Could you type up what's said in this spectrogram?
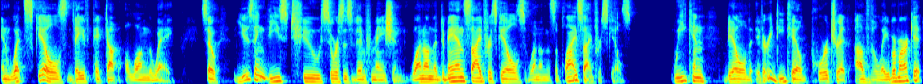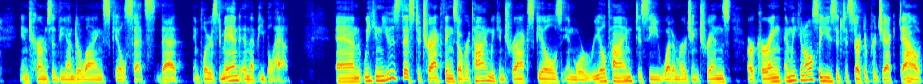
and what skills they've picked up along the way. So, using these two sources of information, one on the demand side for skills, one on the supply side for skills, we can build a very detailed portrait of the labor market in terms of the underlying skill sets that employers demand and that people have. And we can use this to track things over time. We can track skills in more real time to see what emerging trends are occurring. And we can also use it to start to project out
